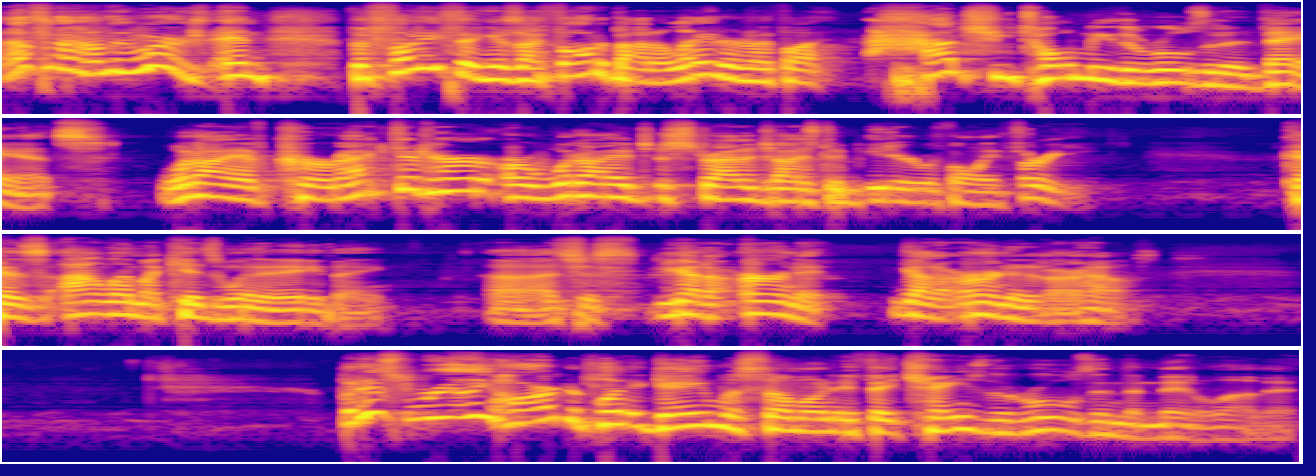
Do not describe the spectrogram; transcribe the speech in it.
that's not how this works. And the funny thing is, I thought about it later and I thought, had she told me the rules in advance, would I have corrected her or would I have just strategized to beat her with only three? Because I don't let my kids win at anything. Uh, it's just, you got to earn it. You got to earn it at our house. But it's really hard to play a game with someone if they change the rules in the middle of it.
